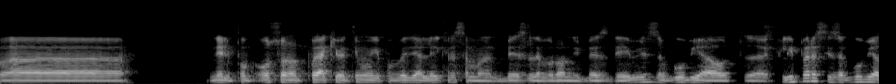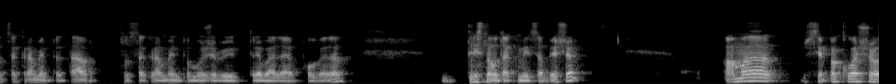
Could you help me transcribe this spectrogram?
А... Нели, по, особено појакиве тимови ги победија Лейкерс, ама без Леброн и без Дейвис, загубија од Клиперс и загубија од Сакраменто. Таа со Сакраменто може би треба да ја победат. Тесна утакмица беше. Ама сепак кога што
